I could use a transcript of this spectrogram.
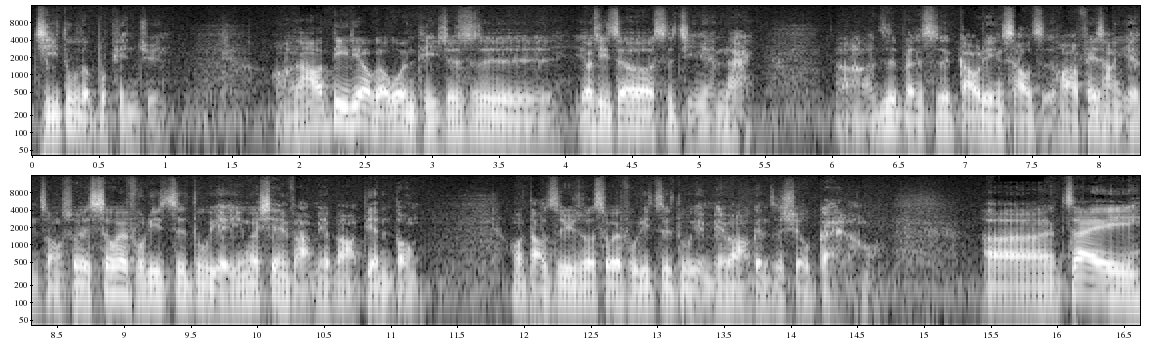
极度的不平均，啊，然后第六个问题就是，尤其这二十几年来，啊，日本是高龄少子化非常严重，所以社会福利制度也因为宪法没有办法变动，哦，导致于说社会福利制度也没办法跟着修改了哈。呃，在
